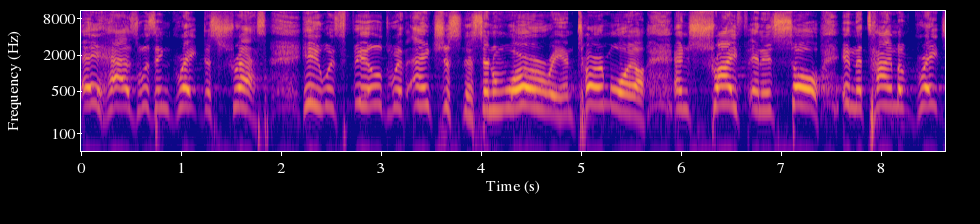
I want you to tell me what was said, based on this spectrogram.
Ahaz was in great distress. He was filled with anxiousness and worry and turmoil and strife in his soul. In the time of great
